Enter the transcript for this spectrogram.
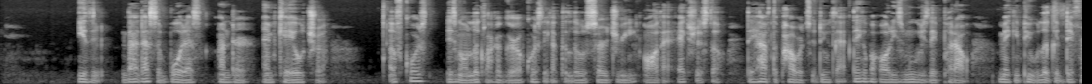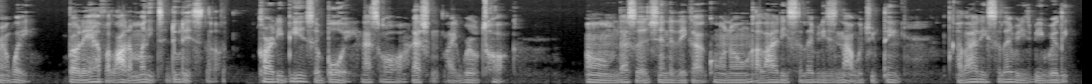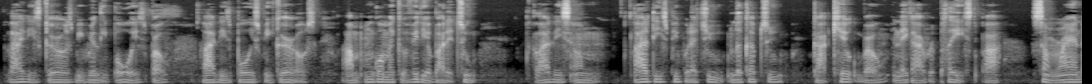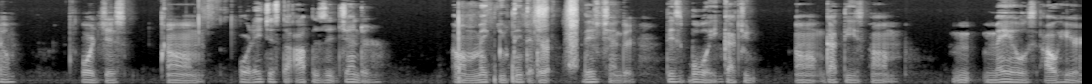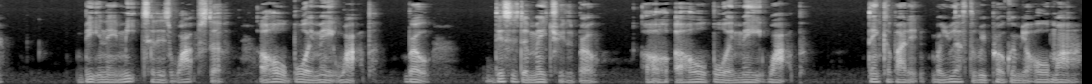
Either that that's a boy that's under MK Ultra. Of course, it's gonna look like a girl. Of course, they got the little surgery, all that extra stuff. They have the power to do that. Think about all these movies they put out, making people look a different way, bro. They have a lot of money to do this stuff. Cardi B is a boy. That's all. That's like real talk. Um, that's the agenda they got going on. A lot of these celebrities is not what you think. A lot of these celebrities be really a lot of these girls be really boys, bro. A lot of these boys be girls. I'm, I'm gonna make a video about it too. A lot of these um, a lot of these people that you look up to got killed, bro, and they got replaced by some random or just um, or they just the opposite gender. Um, make you think that they're this gender. This boy got you um got these um m- males out here beating their meat to this WAP stuff. A whole boy made WAP, bro. This is the Matrix, bro. A, a whole boy made WAP. Think about it, bro. You have to reprogram your whole mind.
